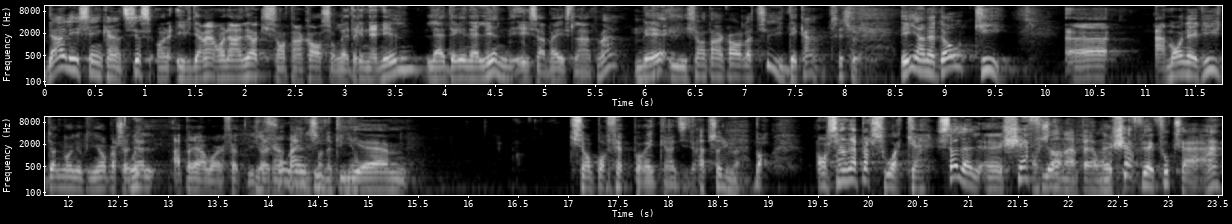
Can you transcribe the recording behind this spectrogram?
Dans les 56, on- évidemment, on en a qui sont encore sur l'adrénaline. L'adrénaline, et ça baisse lentement, mais ils sont encore là-dessus. Ils décampent. C'est sûr. Et il y en a d'autres qui, euh, à mon avis, je donne mon opinion personnelle après avoir fait plusieurs campagnes, qui, qui, euh, qui sont pas faites pour être candidats. Absolument. Bon. On s'en aperçoit quand? Ça, là, un chef, On là, un chef, là, il faut que ça, hein?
